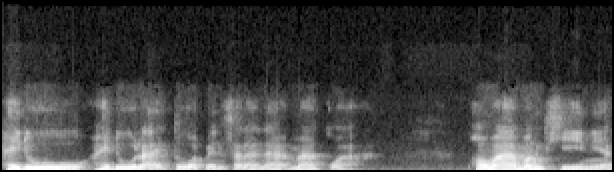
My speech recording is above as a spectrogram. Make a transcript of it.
ให้ดูให้ดูรายตัวเป็นสารณะมากกว่า เพราะว่าบางทีเนี่ย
